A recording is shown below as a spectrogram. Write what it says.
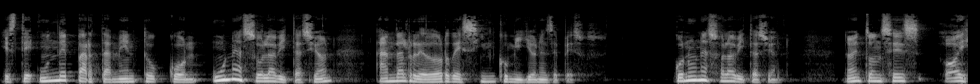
este un departamento con una sola habitación anda alrededor de 5 millones de pesos. Con una sola habitación. ¿No? Entonces, hoy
